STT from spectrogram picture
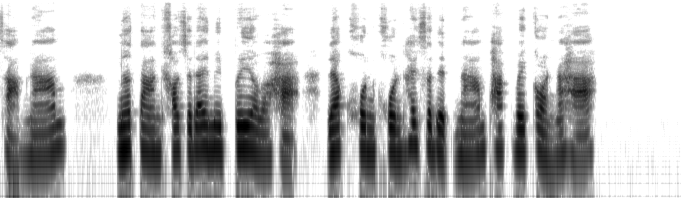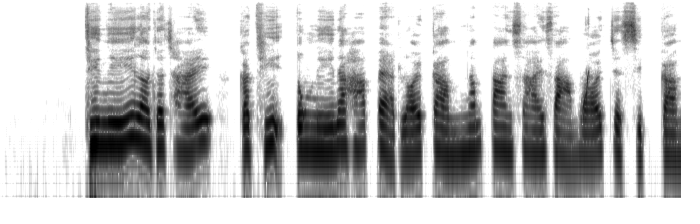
2-3น้ำเนื้อตาลเขาจะได้ไม่เปรี้ยวอะค่ะ แล้วคนๆให้เสด็จน้ำพักไว้ก่อนนะคะ ทีนี้เราจะใช้กะทิตรงนี้นะคะ 800 กรัม น้ำตาลทราย 370 กรัม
